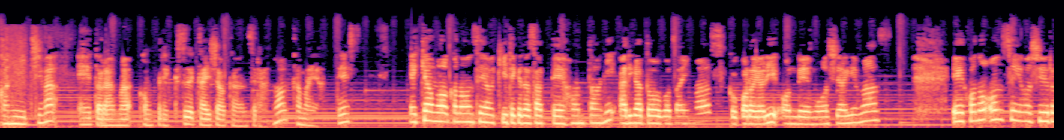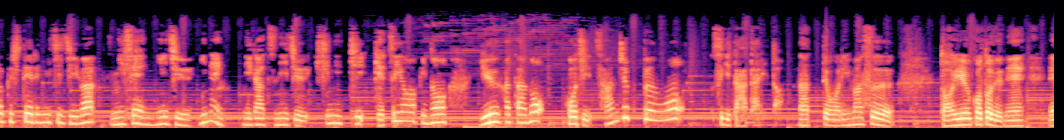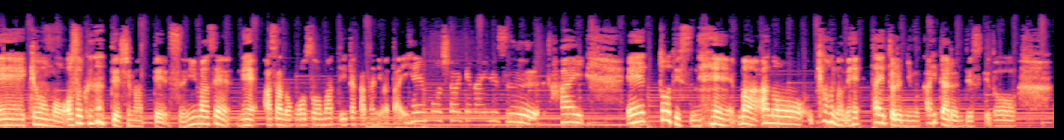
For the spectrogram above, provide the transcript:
こんにちは。えー、トラウマコンプレックス解消カウンセラーのかまやんです。え今日もこの音声を聞いてくださって本当にありがとうございます。心より御礼申し上げます。え、この音声を収録している日時は2022年2月21日月曜日の夕方の5時30分を過ぎたあたりとなっております。ということでね、えー、今日も遅くなってしまってすみません。ね、朝の放送を待っていた方には大変申し訳ないです。はい。えー、っとですね、まあ、あの、今日のね、タイトルにも書いてあるんですけど、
